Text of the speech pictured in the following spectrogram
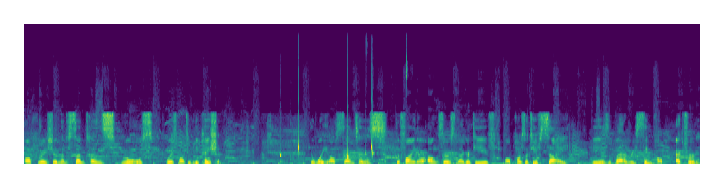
operation and sentence rules with multiplication. The way of sentence the final answer's negative or positive sign is very simple actually.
